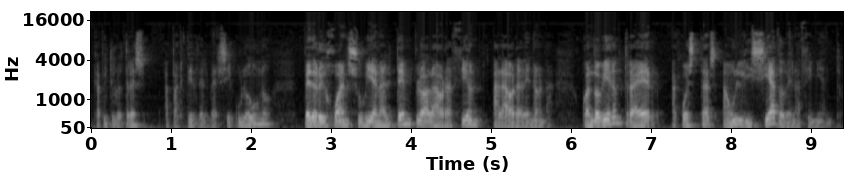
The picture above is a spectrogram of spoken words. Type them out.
capítulo 3, a partir del versículo 1, Pedro y Juan subían al templo a la oración a la hora de nona, cuando vieron traer a cuestas a un lisiado de nacimiento.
